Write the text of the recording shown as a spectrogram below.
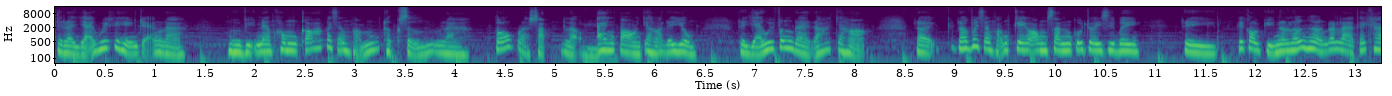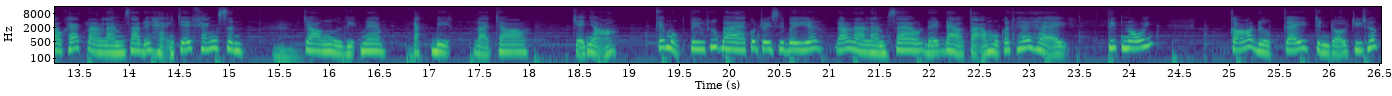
thì là giải quyết cái hiện trạng là người Việt Nam không có cái sản phẩm thực sự là tốt là sạch là ừ. an toàn cho họ để dùng. Thì giải quyết vấn đề đó cho họ. Rồi đối với sản phẩm keo ong xanh của JCB thì cái câu chuyện nó lớn hơn đó là cái khao khát là làm sao để hạn chế kháng sinh ừ. cho người Việt Nam đặc biệt là cho trẻ nhỏ. Cái mục tiêu thứ ba của JCB á, đó là làm sao để đào tạo một cái thế hệ tiếp nối có được cái trình độ tri thức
